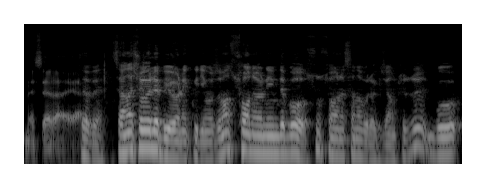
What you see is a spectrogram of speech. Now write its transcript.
mesela yani. Tabii. Sana şöyle bir örnek vereyim o zaman. Son örneğim de bu olsun. Sonra sana bırakacağım sözü. Bu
